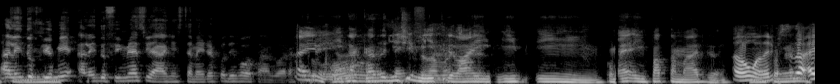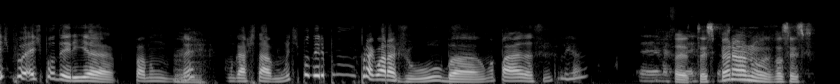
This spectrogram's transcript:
além do filme, além do filme as viagens também, já poder voltar agora. Aí, Eu e na casa de Dimitri, lá em, em, em- Como é? Em Patamares, velho. Não, mano, a Não gente, precisa, a, gente, a gente poderia, pra não, né, não gastar muito, a gente poderia ir pra, pra Guarajuba, uma parada assim, tá ligado? É, mas Eu tô esperando vocês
